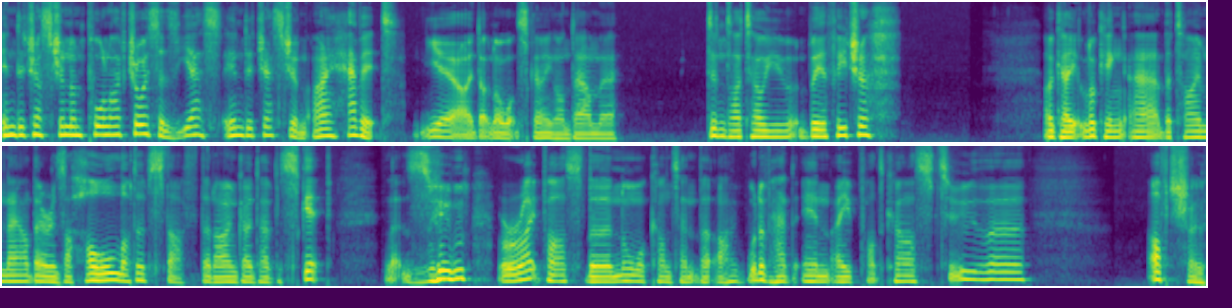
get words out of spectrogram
indigestion and poor life choices. Yes, indigestion. I have it. Yeah, I don't know what's going on down there. Didn't I tell you it would be a feature? Okay, looking at the time now, there is a whole lot of stuff that I'm going to have to skip. Let's zoom right past the normal content that I would have had in a podcast to the after show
